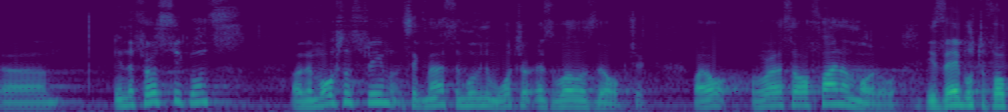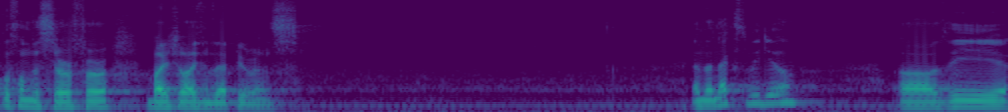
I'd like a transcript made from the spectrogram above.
Um, in the first sequence, the motion stream segments the moving water as well as the object, while, whereas our final model is able to focus on the surfer by utilizing the appearance. In the next video, uh, the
